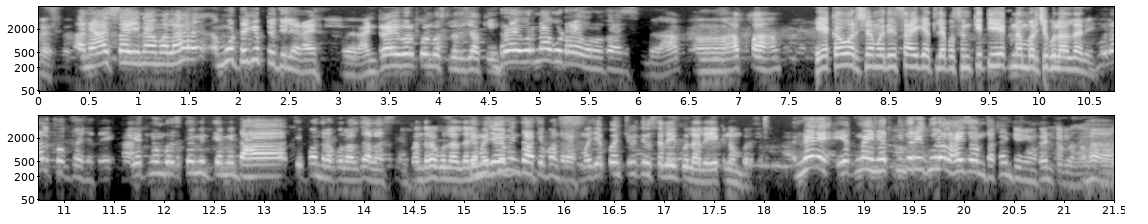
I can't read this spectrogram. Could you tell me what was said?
बरं, बरं, आणि आज साईनं आम्हाला मोठं गिफ्ट दिलेलं आहे. बरं. आणि ड्रायव्हर कोण बसलो जॉकी ड्रायव्हर नागो ड्रायव्हर होता आज. बरं आप- अं, आप्पा? एका वर्षामध्ये साई घेतल्यापासून किती एक नंबरचे गुलाल झाले? गुलाल खूप झाले एक नंबर कमीत कमी दहा ते पंधरा गुलाल झाला असतील पंधरा गुलाल झाले. म्हणजे दहा ते पंधरा. म्हणजे पंचवीस दिवसाला एक गुलाल आहे, एक नंबर. नाही नाही एक महिन्यात तरी गुलाल हायच आमचा कंटिन्यू कंटिन्यू हा.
